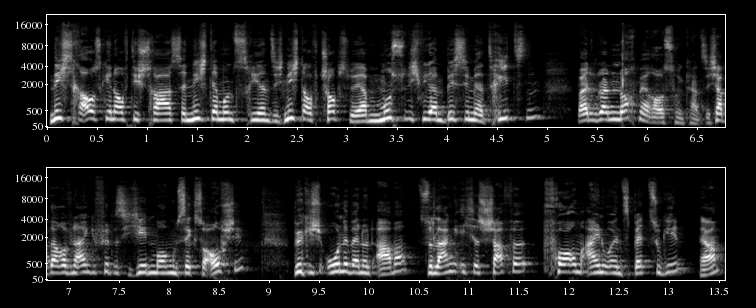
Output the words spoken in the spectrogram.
nicht rausgehen auf die Straße, nicht demonstrieren, sich nicht auf Jobs bewerben, musst du dich wieder ein bisschen mehr triezen, weil du dann noch mehr rausholen kannst. Ich habe daraufhin eingeführt, dass ich jeden Morgen um 6 Uhr aufstehe, wirklich ohne Wenn und Aber, solange ich es schaffe, vor um 1 Uhr ins Bett zu gehen, ja.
